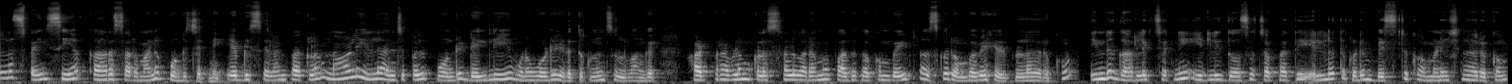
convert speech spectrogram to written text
நல்ல ஸ்பைசியாக காரசாரமான பூண்டு சட்னி. எப்படி செய்யலான்னு பார்க்கலாம். நாலு இல்லை அஞ்சு பல் பூண்டு டெய்லியே உணவோடு எடுத்துக்கணும்னு சொல்லுவாங்க. ஹார்ட் ப்ராப்ளம் கொலஸ்ட்ரால் வராமல் பாதுகாக்கும் வெயிட் லாஸ்க்கு ரொம்பவே ஹெல்ப்ஃபுல்லாக இருக்கும். இந்த கார்லிக் சட்னி இட்லி தோசை சப்பாத்தி எல்லாத்துக்கூடும் பெஸ்ட்டு காம்பினேஷனாக இருக்கும்.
